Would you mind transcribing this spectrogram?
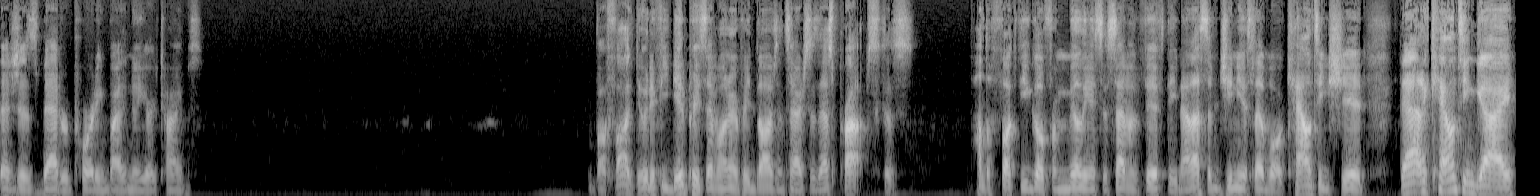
That's just bad reporting by the New York Times. But fuck, dude, if he did pay seven hundred fifty dollars in taxes, that's props. Because how the fuck do you go from millions to seven fifty? Now that's some genius level accounting shit. That accounting guy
